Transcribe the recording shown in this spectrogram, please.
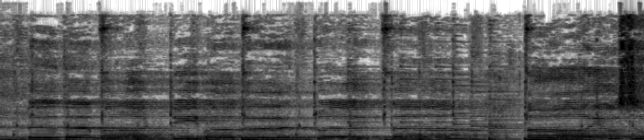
കഷ്ടത മാറ്റി മഹത്വത്ത ആയുസു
